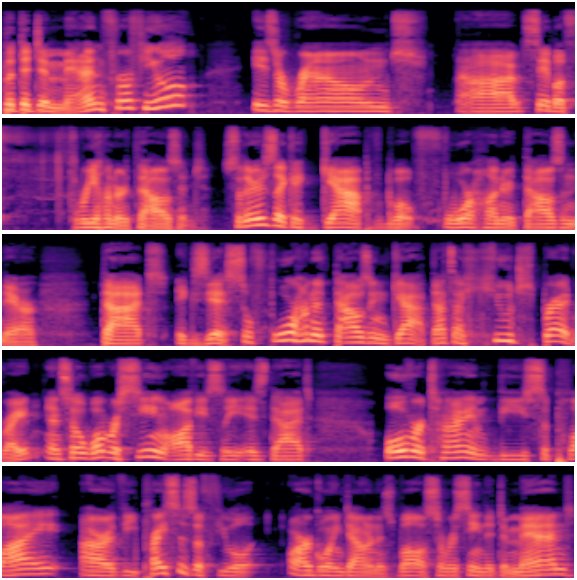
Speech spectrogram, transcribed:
But the demand for fuel is around, uh, I would say about 300,000. So there's like a gap of about 400,000 there that exists. So 400,000 gap, that's a huge spread, right? And so what we're seeing obviously is that over time the supply or the prices of fuel are going down as well. So we're seeing the demand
